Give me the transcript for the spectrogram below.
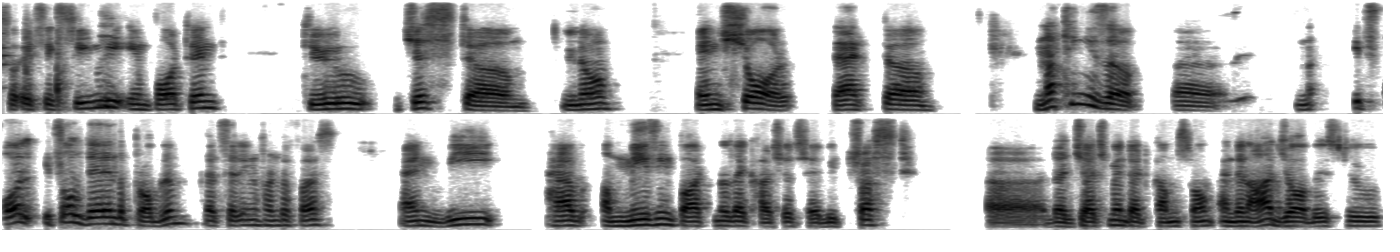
So it's extremely important to just, um, you know, ensure that uh, nothing is a, uh, it's all it's all there in the problem that's sitting in front of us, and we have amazing partners like Harshad said. We trust uh, the judgment that comes from, and then our job is to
